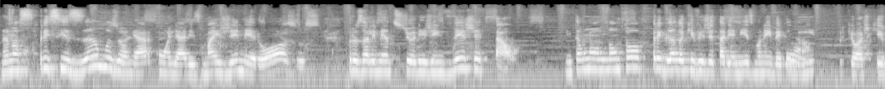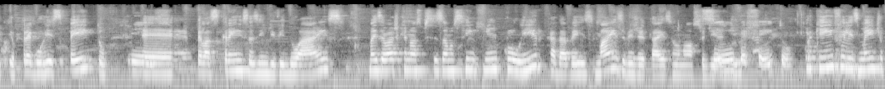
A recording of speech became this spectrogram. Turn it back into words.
Né? Nós precisamos olhar com olhares mais generosos para os alimentos de origem vegetal. Então, não estou pregando aqui vegetarianismo nem veganismo, não. porque eu acho que eu prego respeito é, pelas crenças individuais, mas eu acho que nós precisamos sim incluir cada vez mais vegetais no nosso sim, dia a dia. perfeito. Porque infelizmente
